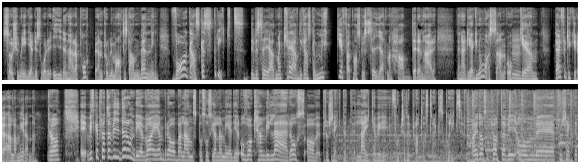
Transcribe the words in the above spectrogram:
social media disorder i den här rapporten, problematisk användning, var ganska strikt. Det vill säga att man krävde ganska mycket för att man skulle säga att man hade den här, den här diagnosen. Och mm. eh, därför tycker jag det är alarmerande. Ja. Eh, vi ska prata vidare om det. Vad är en bra balans på sociala medier och vad kan vi lära oss av projektet Laika? Vi fortsätter prata strax på Rix ja, Idag så pratar vi om eh, projektet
